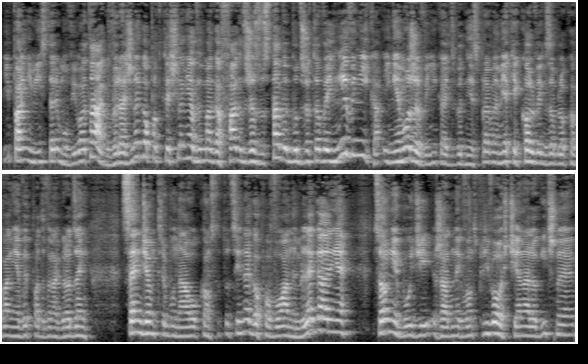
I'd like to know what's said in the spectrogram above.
I pani minister mówiła tak: wyraźnego podkreślenia wymaga fakt, że z ustawy budżetowej nie wynika i nie może wynikać zgodnie z prawem jakiekolwiek zablokowanie wypłat wynagrodzeń sędziom Trybunału Konstytucyjnego powołanym legalnie, co nie budzi żadnych wątpliwości. Analogiczny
